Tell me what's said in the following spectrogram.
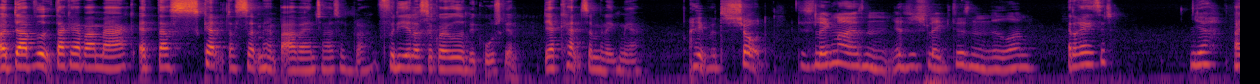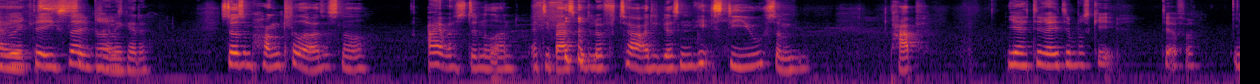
Og der, ved, der kan jeg bare mærke, at der skal der simpelthen bare være en tørretumbler. Fordi ellers så går jeg ud af mit grusken. Jeg kan simpelthen ikke mere. Ej, hvor er det sjovt. Det er slet ikke noget, jeg sådan, jeg synes slet ikke, det er sådan nederen. Er det rigtigt? Ja, jeg Ej, ved ikke, kan det er ikke slet ikke noget. ikke det. Sådan noget som håndklæder også og sådan noget. Ej, hvor synes det er nederen. At de bare skal lufttørre, og de bliver sådan helt stive som pap. Ja, det er rigtigt, måske derfor. Ja.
